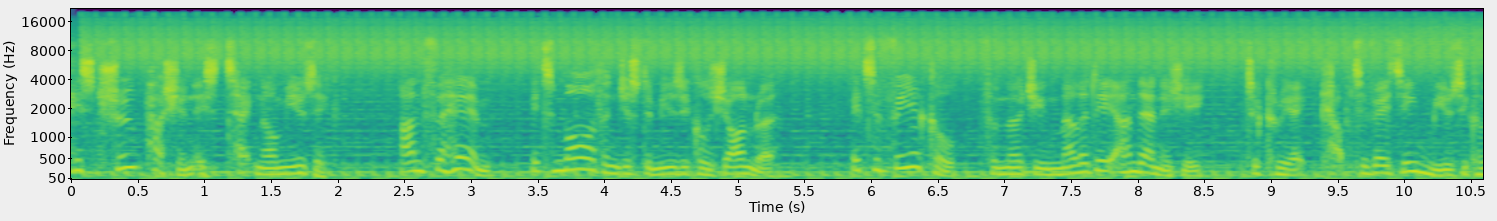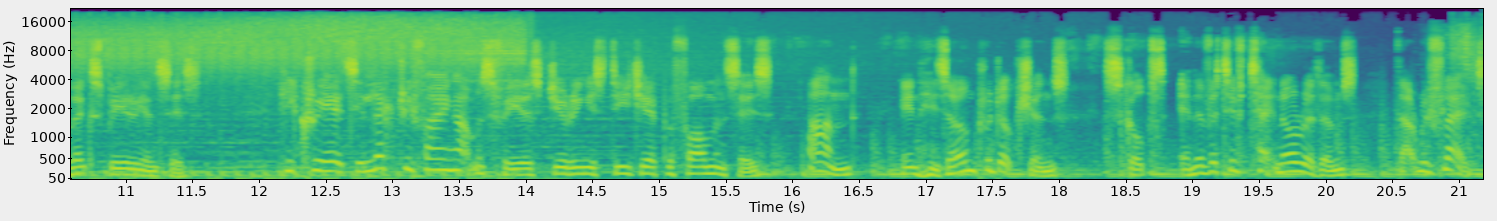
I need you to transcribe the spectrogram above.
His true passion is techno music, and for him, it's more than just a musical genre. It's a vehicle for merging melody and energy to create captivating musical experiences. He creates electrifying atmospheres during his DJ performances and, in his own productions, sculpts innovative techno rhythms that reflect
